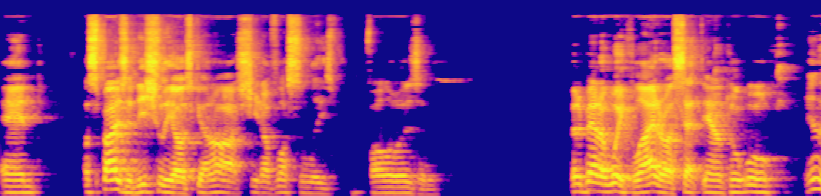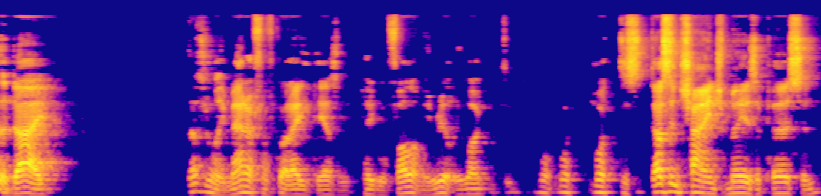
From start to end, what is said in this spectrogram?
and I suppose initially I was going, oh shit, I've lost all these followers and but about a week later I sat down and thought, well, end of the day, doesn't really matter if I've got eighty thousand people follow me, really. Like what what what this doesn't change me as a person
